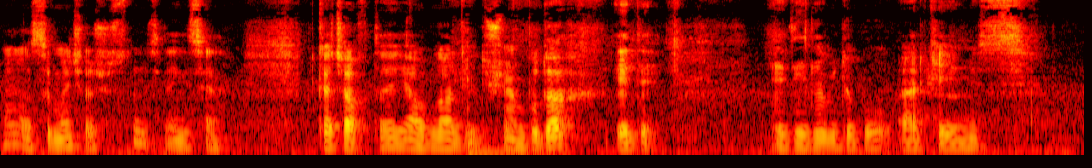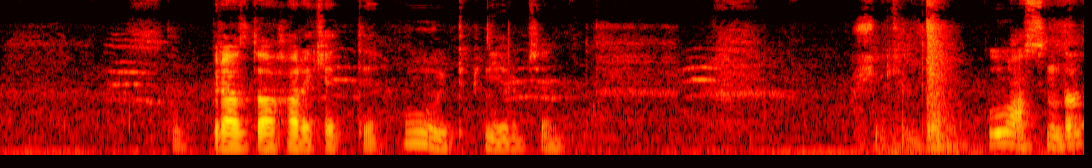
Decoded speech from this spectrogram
Hı, ısırmaya çalışıyorsun? Sen gitsene. Birkaç haftaya yavrular diye düşünüyorum. Bu da Edi. Edi ile bir de bu erkeğimiz. Bu biraz daha hareketli. Oo, tipini yerim senin. Bu şekilde. Bu aslında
